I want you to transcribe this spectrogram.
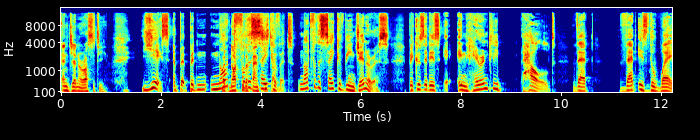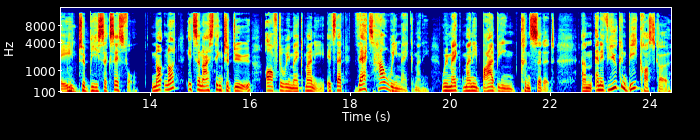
and generosity. Yes, uh, but but not, not for, for the the, sake stuff. of it, not for the sake of being generous, because it is inherently held that that is the way to be successful. Not, not, it's a nice thing to do after we make money. It's that that's how we make money. We make money by being considered. Um, and if you can be Costco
